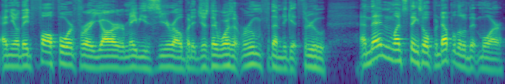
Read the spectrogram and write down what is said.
And, you know, they'd fall forward for a yard or maybe zero, but it just, there wasn't room for them to get through. And then once things opened up a little bit more,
